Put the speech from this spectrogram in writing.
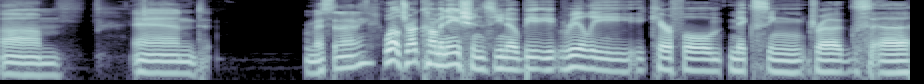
Um, and we're missing any? Well, drug combinations, you know, be really careful mixing drugs. Uh,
